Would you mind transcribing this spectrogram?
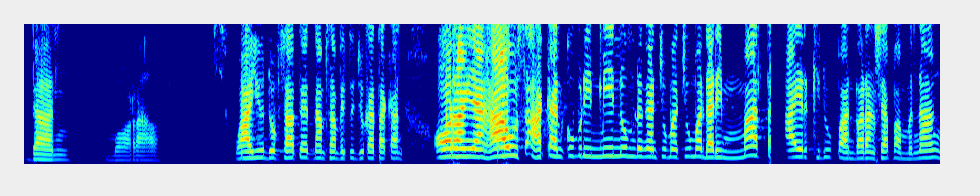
dan moral. Wahyu 21 ayat 6 sampai 7 katakan, Orang yang haus akan kuberi minum dengan cuma-cuma dari mata air kehidupan. Barang siapa menang,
